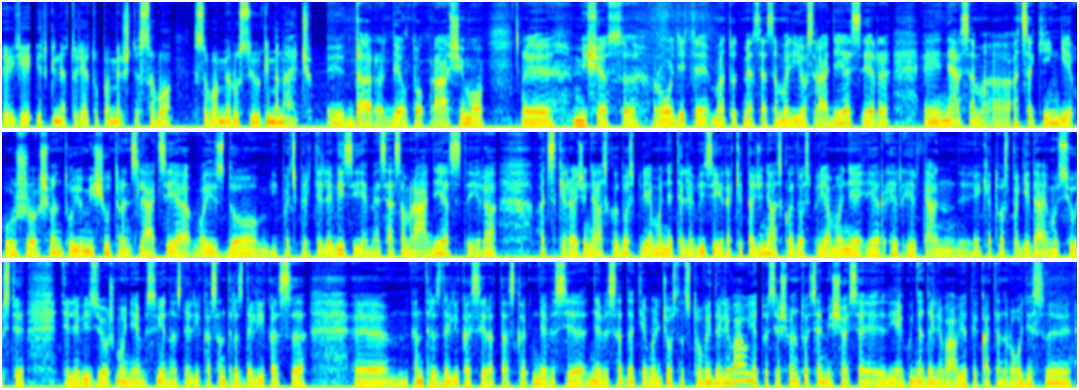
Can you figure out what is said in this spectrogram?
jie irgi neturėtų pamiršti savo, savo mirusiųjų giminaičių. Dar dėl to prašymo e, mišes rodyti, matot, mes esame Marijos radijas ir e, nesam atsakingi už šventųjų mišių transliaciją vaizdu, ypač per televiziją. Mes esame radijas, tai yra atskira žiniasklaidos priemonė, televizija yra kita žiniasklaidos priemonė ir, ir, ir ten reikia tuos pageidavimus siūsti televizijos žmonėms. Vienas dalykas. Antras dalykas, e, Antras dalykas yra tas, kad ne, visi, ne visada tie valdžios atstovai dalyvauja tuose šventose mišiuose ir jeigu nedalyvauja, tai ką ten rodys. E,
